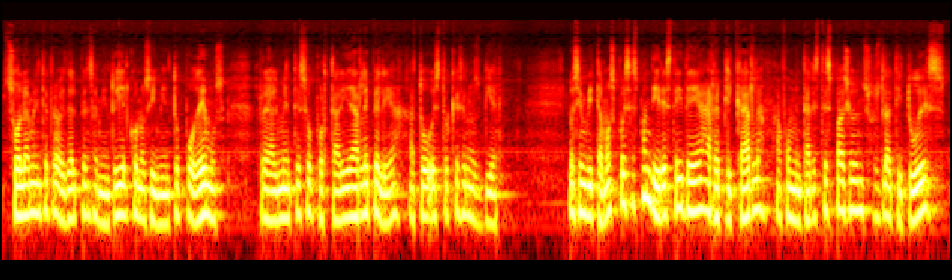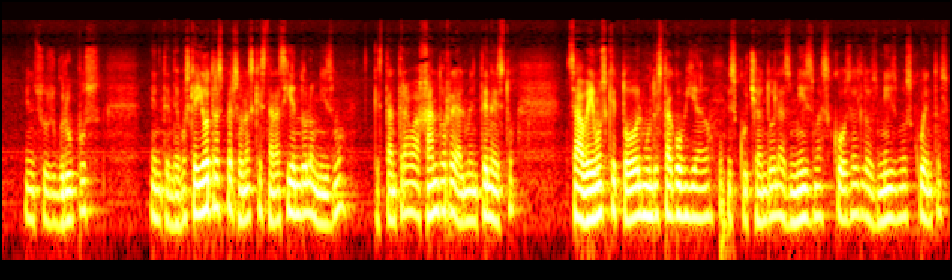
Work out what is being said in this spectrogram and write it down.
solamente a través del pensamiento y el conocimiento podemos realmente soportar y darle pelea a todo esto que se nos viene. Los invitamos pues a expandir esta idea, a replicarla, a fomentar este espacio en sus latitudes, en sus grupos. Entendemos que hay otras personas que están haciendo lo mismo, que están trabajando realmente en esto. Sabemos que todo el mundo está agobiado escuchando las mismas cosas, los mismos cuentos,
